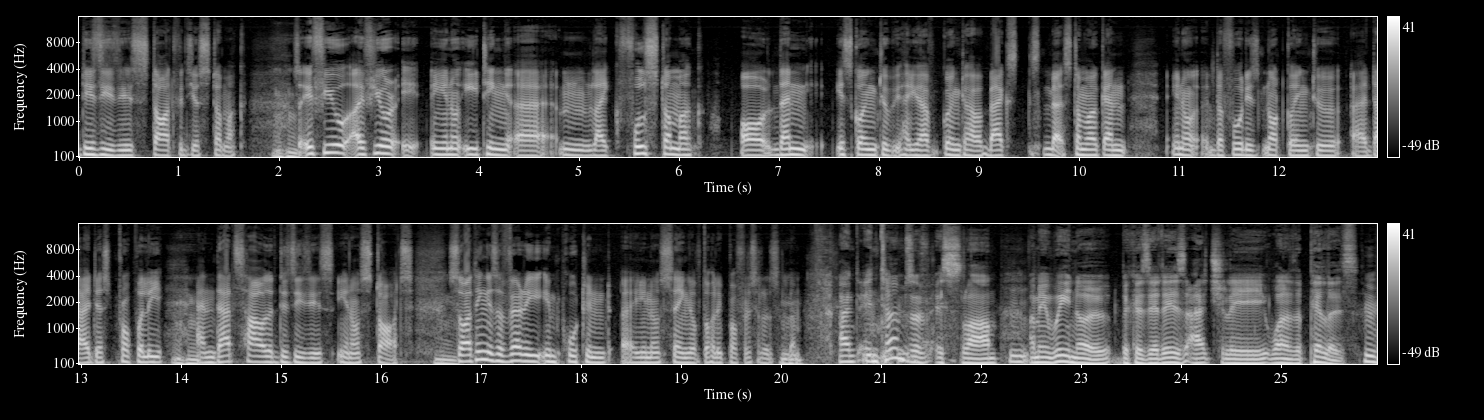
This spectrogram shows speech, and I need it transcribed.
diseases start with your stomach. Mhm. So if you if you're you know eating uh, mm, like full stomach, or then it's going to be you have going to have a back st- back stomach, and you know the food is not going to uh, digest properly, Mhm. and that's how the diseases you know starts. Mm. So I think it's a very important uh, you know saying of the Holy Prophet sallallahu alaihi wasallam. And in terms of Islam, Mm. I mean, we know because it is actually one of the pillars Mhm.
